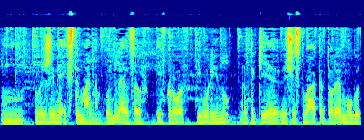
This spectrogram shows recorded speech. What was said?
в режиме экстремальном. Выделяются и в кровь, и в урину э, такие вещества, которые могут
